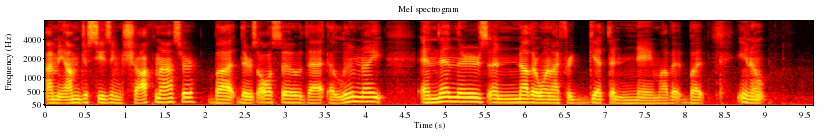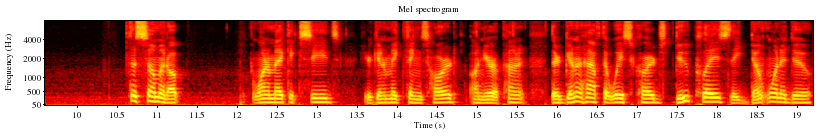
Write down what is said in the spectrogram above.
I mean, I'm just using Shockmaster, but there's also that Illuminate, and then there's another one, I forget the name of it, but, you know, to sum it up, want to make exceeds, you're going to make things hard on your opponent. They're going to have to waste cards, do plays they don't want to do,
